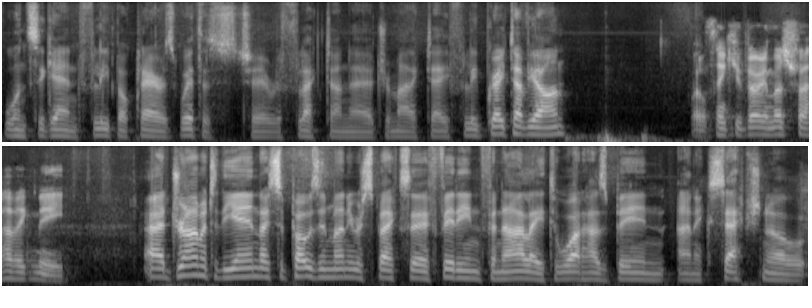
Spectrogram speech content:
once again. Philippe Auclair is with us to reflect on a dramatic day. Philippe, great to have you on. Well, thank you very much for having me. Uh, drama to the end, I suppose, in many respects, a fitting finale to what has been an exceptional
